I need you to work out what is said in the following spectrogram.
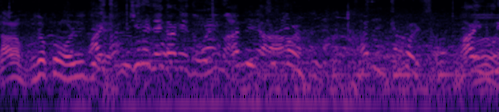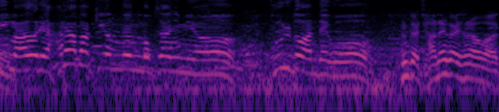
나는 무조건 올리지. 아니 정치를 생각해도 올리면 안 돼요. 사진 찍고 있어. 아니 우리 마을에 하나밖에 없는 목사님이요 둘도 안 되고 그러니까 자네가 이 사람아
